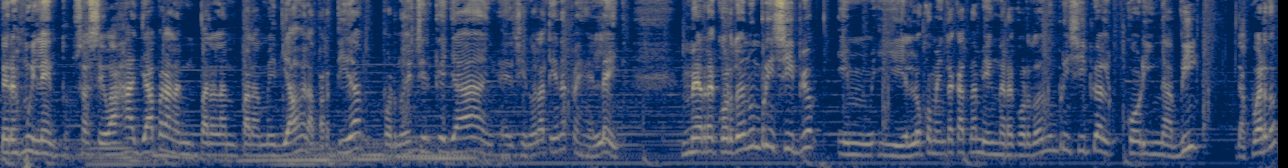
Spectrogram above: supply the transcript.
Pero es muy lento. O sea, se baja ya para, para, para mediados de la partida. Por no decir que ya, eh, si no la tienes, pues en el late. Me recordó en un principio, y, él lo comenta acá también, me recordó en un principio al Corinaví, ¿de acuerdo?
